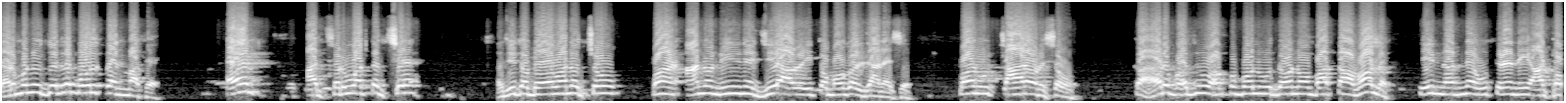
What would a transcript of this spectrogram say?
ધર્મનું યુદ્ધ એટલે બોલ પેન માથે. એમ આ શરૂઆત જ છે. હજી તો બેહવાનો જ છું, પણ આનો નિર્ણય જે આવે એ તો મોગલ જાણે છે. પણ હું ચારણ છું. કે હર ભજવું હક બોલવું દોનો બાતા વલ. એ નરને ઉતરે નહીં આઠો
